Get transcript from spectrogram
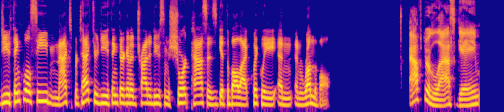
do you think we'll see max protect or do you think they're going to try to do some short passes, get the ball out quickly and and run the ball? After last game,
